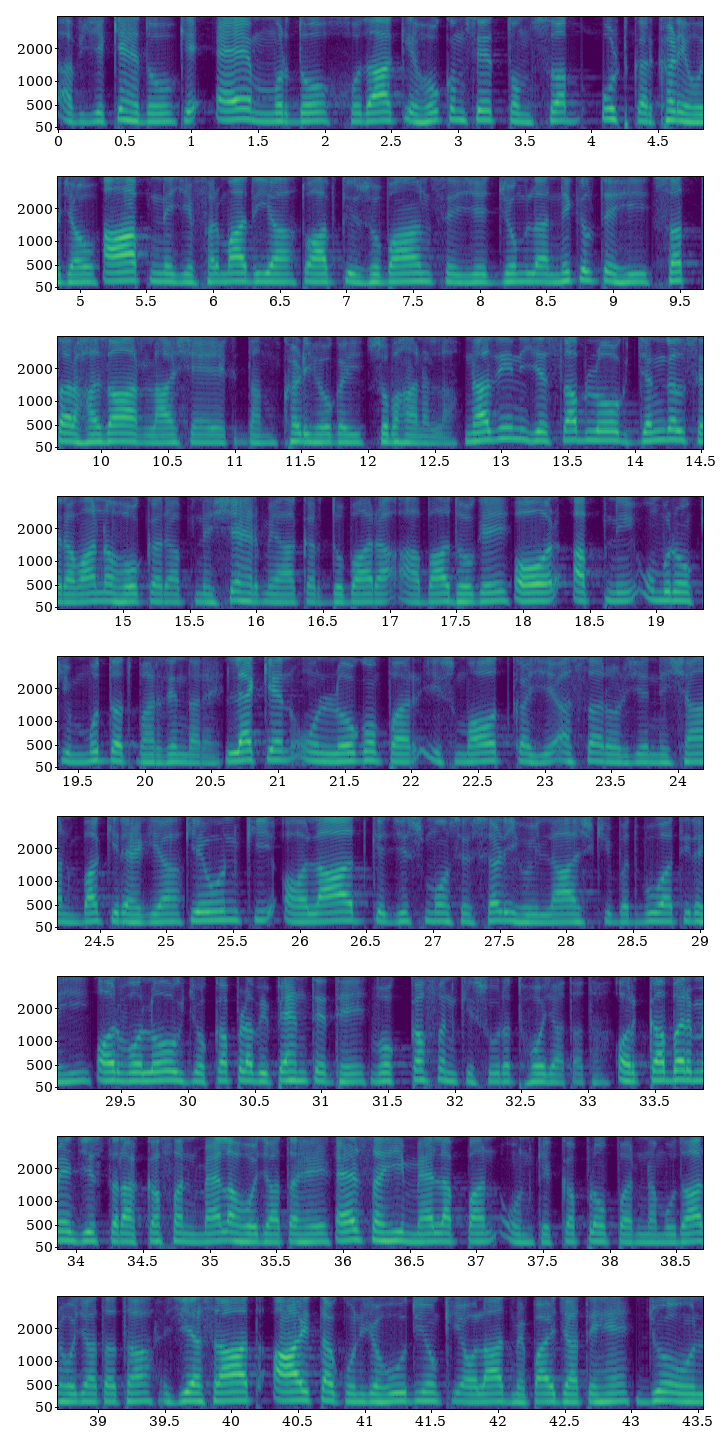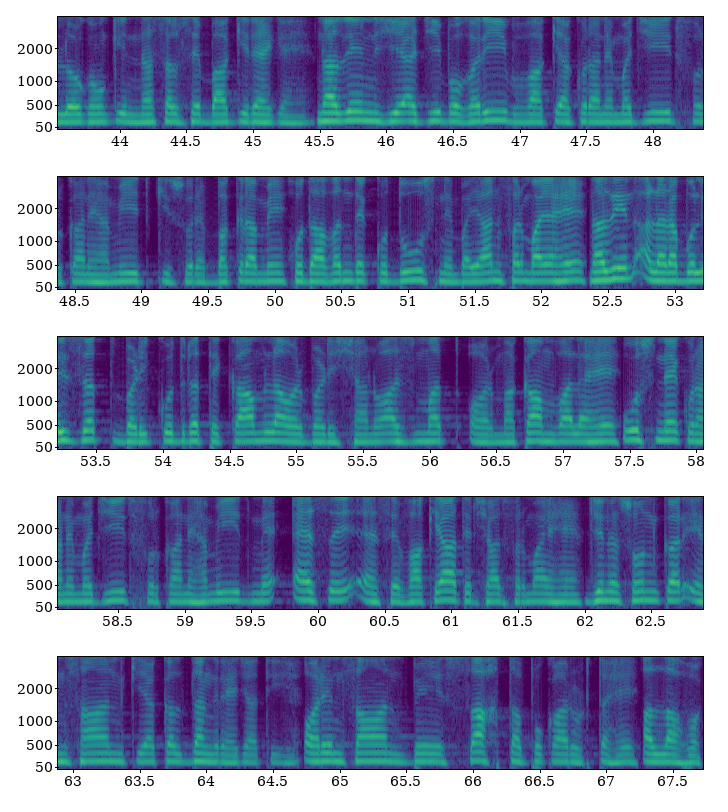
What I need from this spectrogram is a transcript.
अब ये कह दो कि ए मुर्दो, खुदा के हुक्म से तुम सब उठ कर खड़े हो जाओ। आपने ये फरमा दिया तो आपकी ज़ुबान से ये जुमला निकलते ही सत्तर हज़ार लाशें एकदम खड़ी हो गई। सुबह अल्लाह नाजीन, ये सब लोग जंगल से रवाना होकर अपने शहर में आकर दोबारा आबाद हो गए और अपनी उम्रों की मुद्दत भर ज़िंदा रहे। लेकिन उन लोगों पर इस मौत का ये असर और ये निशान बाकी रह गया कि उनकी औलाद के जिस्मों से सड़ी हुई लाश की बदबू आती रही और वो लोग जो कपड़ा भी पहनते थे, वो कफन की सूरत हो जाता था। और कब्र में जिस तरह कफन मैला हो जाता है, ऐसा ही मैलापन उनके कपड़ों पर नमूदार हो जाता था। ये असरात आज तक उन यहूदियों की औलाद में पाए जाते हैं, जो उन लोगों की नस्ल से बाकी रह गए हैं। नाजिन, ये अजीब व गरीब वाक़ कुरान मजीद, फुरकान हमीद की सुर बकरा में खुदा वंद कुदूस ने बयान फरमाया है। नाजिन, अल्लाह रब्बुल इज़्ज़त बड़ी कुदरत कामला और बड़ी शान अजमत और मकाम वाला है। उसने कुरान मजीद, फुरकान हमीद में ऐसे ऐसे वाकयात इर्शाद फरमाए हैं, जिन्हें सुनकर इंसान की अकल दंग रह जाती है और इंसान बेसाख्ता पुकार उठता है। अल्लाह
